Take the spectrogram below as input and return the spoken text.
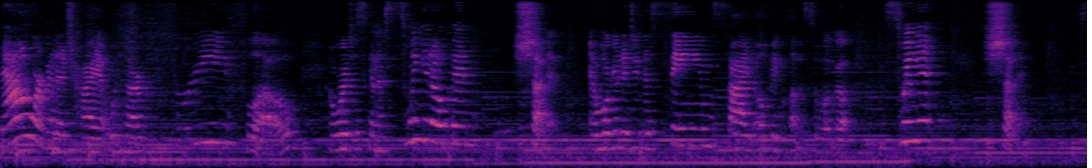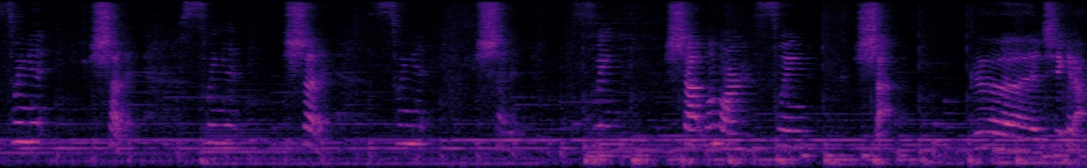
now we're gonna try it with our free flow, and we're just gonna swing it open, shut it. And we're gonna do the same side open, close. So we'll go swing it, shut it, swing it, shut it, swing it, shut it, swing it, shut it, swing, shut, one more, swing, shut. Good, shake it out.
